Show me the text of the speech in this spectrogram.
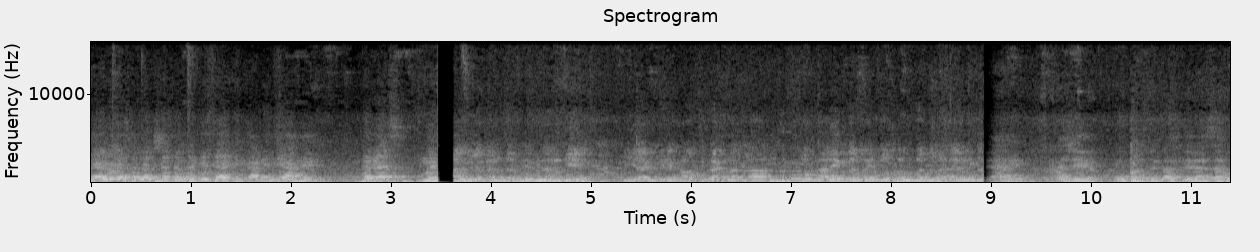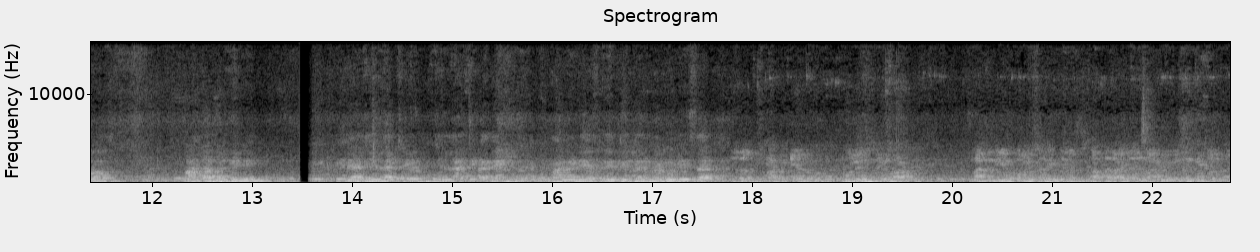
त्यावेळी असं लक्षात येतं की त्या ठिकाणी जे आहे बऱ्याच आयोजकांतर्फे विनंती आहे की या ठिकाणी हा उद्घाटनाचा जो कार्यक्रम आहे तो संपन्न झाल्यानंतर आहे असे उपस्थित असलेल्या सर्व माता भगिनी या जिल्ह्याचे जिल्हाधिकारी माननीय श्री जितेंद्र डोडी सर. पोलीस माननीय पोलीस अधीक्षक सातारा यांना विनंती करतो.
